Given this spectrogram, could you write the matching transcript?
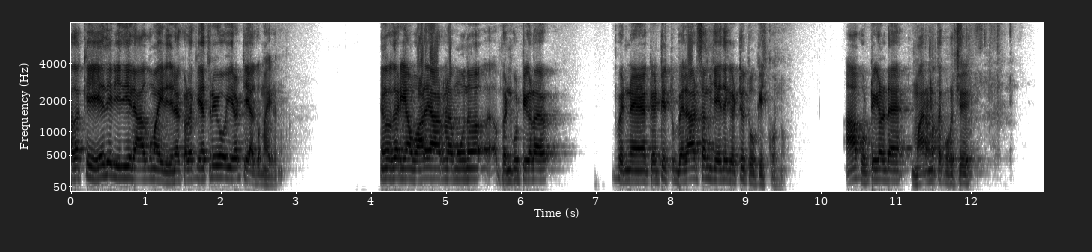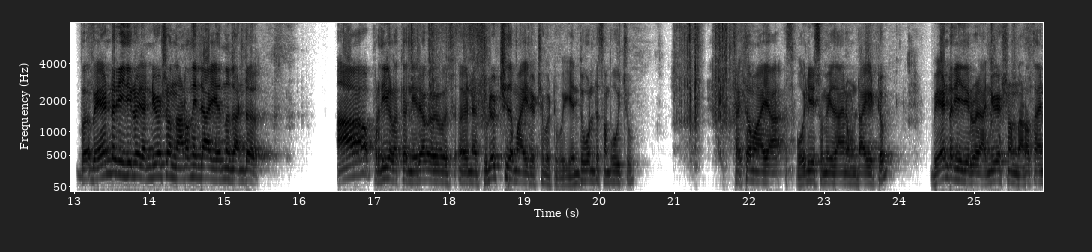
അതൊക്കെ ഏത് രീതിയിലാകുമായിരുന്നു? ഇതിനേക്കാളൊക്കെ എത്രയോ ഇരട്ടിയാകുമായിരുന്നു. നിങ്ങൾക്കറിയാം വാളയാറിലെ മൂന്ന് പെൺകുട്ടികളെ പിന്നെ കെട്ടി ബലാത്സംഗം ചെയ്ത് കെട്ടി തൂക്കിക്കൊന്നു. ആ കുട്ടികളുടെ മരണത്തെക്കുറിച്ച് വേണ്ട രീതിയിൽ ഒരു അന്വേഷണം നടന്നില്ല എന്ന് കണ്ട് ആ പ്രതികളൊക്കെ നിര സുരക്ഷിതമായി രക്ഷപ്പെട്ടു പോയി എന്തുകൊണ്ട് സംഭവിച്ചു? ശക്തമായ പോലീസ് സംവിധാനം ഉണ്ടായിട്ടും വേണ്ട രീതിയിലുള്ള അന്വേഷണം നടത്താൻ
